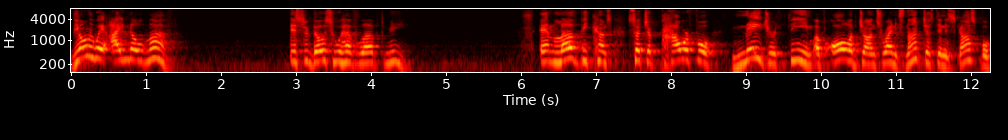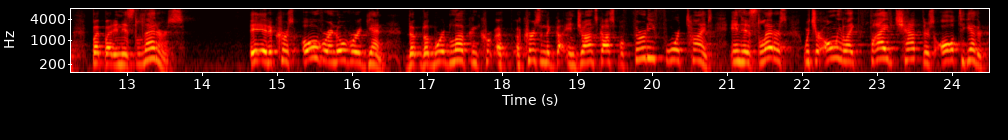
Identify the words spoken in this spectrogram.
The only way I know love is through those who have loved me. And love becomes such a powerful, major theme of all of John's writings, not just in his gospel, but, but in his letters. It, occurs over and over again. The, the word love uh, occurs in, the, in John's gospel 34 times. In his letters, which are only like five chapters altogether,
